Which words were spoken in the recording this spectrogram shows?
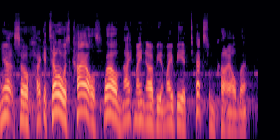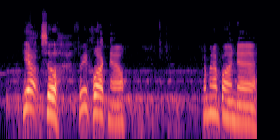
Yeah, so I could tell it was Kyle's. Well, night might not be. It might be a text from Kyle, but yeah. So three o'clock now. Coming up on uh,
